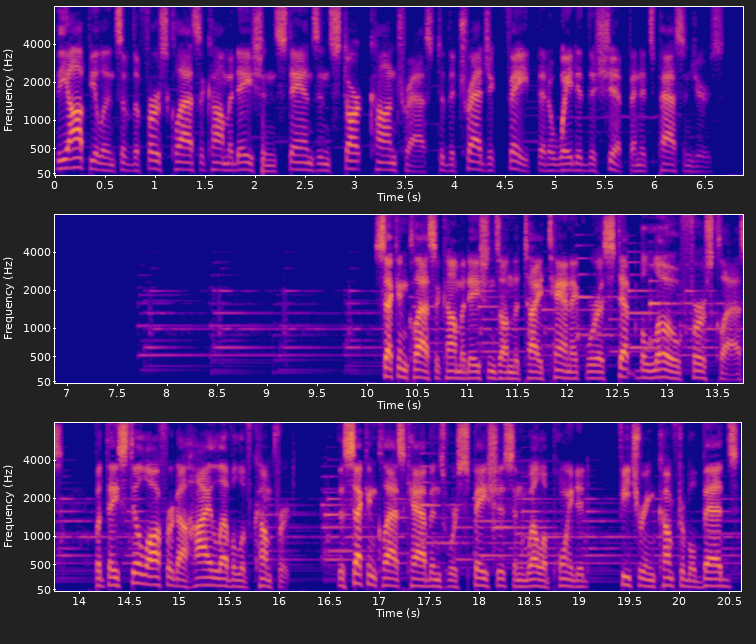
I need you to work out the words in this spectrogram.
The opulence of the first-class accommodation stands in stark contrast to the tragic fate that awaited the ship and its passengers. Second-class accommodations on the Titanic were a step below first class, but they still offered a high level of comfort. The second-class cabins were spacious and well-appointed, featuring comfortable beds,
